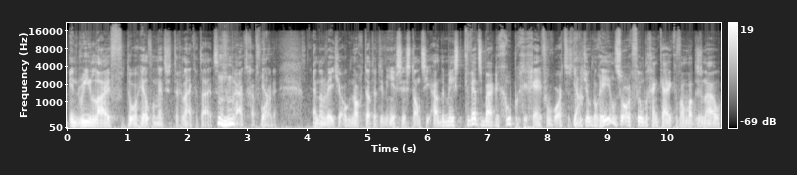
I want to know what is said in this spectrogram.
in real life door heel veel mensen tegelijkertijd mhm. gebruikt gaat worden. En dan weet je ook nog dat het in eerste instantie aan de meest kwetsbare groepen gegeven wordt. Dus dan moet je ook nog heel zorgvuldig gaan kijken van wat is nou,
